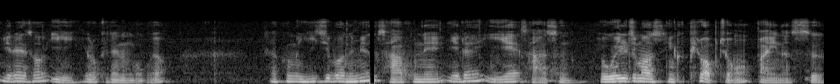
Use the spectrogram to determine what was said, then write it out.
1에서 2 이렇게 되는 거고요. 자 그러면 2 집어넣으면 4분의 1에 2의 4승 요거 1 집어넣었으니까 필요 없죠. 마이너스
